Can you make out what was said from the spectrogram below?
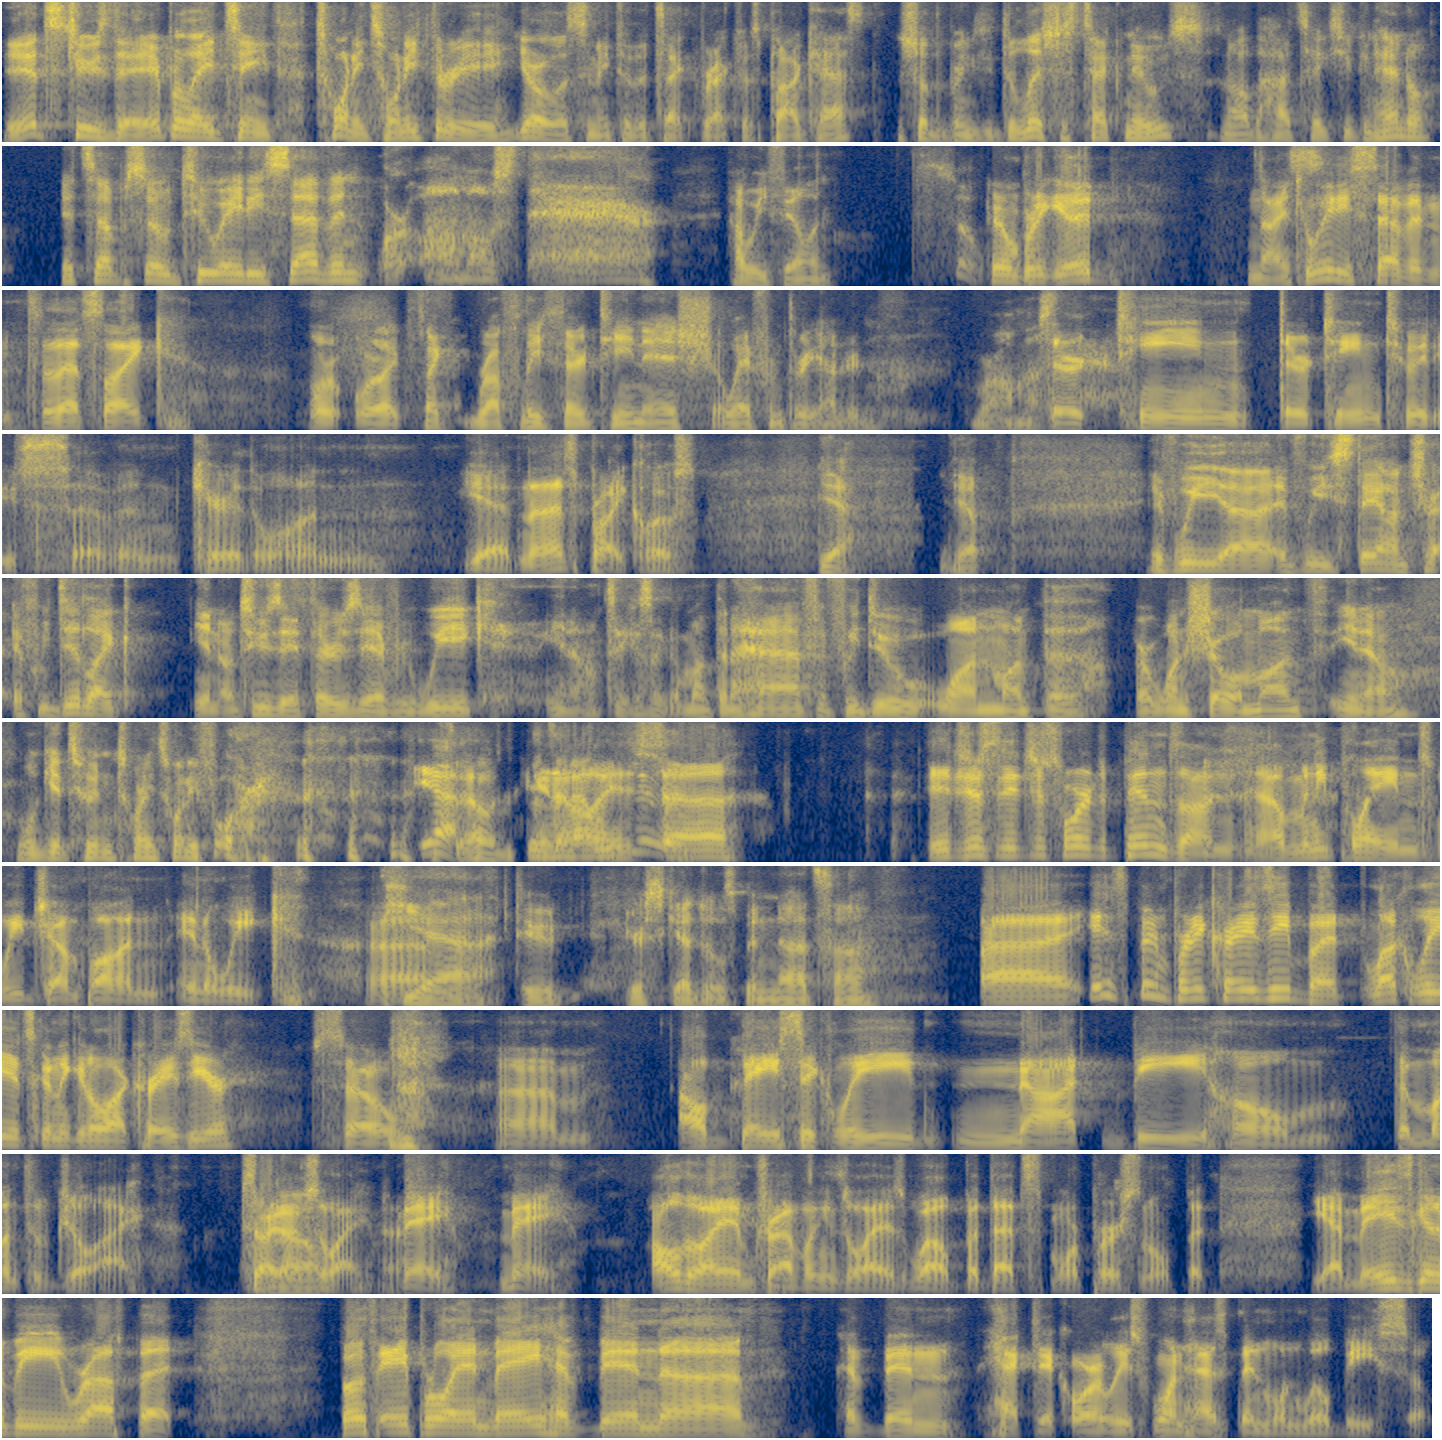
It's Tuesday, April 18th, 2023. You're listening to the Tech Breakfast Podcast, the show that brings you delicious tech news and all the hot takes you can handle. It's episode 287. We're almost there. How are we feeling? So feeling pretty good. Nice. 287. So that's like we're, we're like it's like roughly 13-ish away from 300. We're almost 13 there. 13 287 carry the one. Yeah, no, that's probably close. Yeah. Yep. If we uh if we stay on track if we did like you know, Tuesday, Thursday every week, you know, take us like a month and a half. If we do one month uh, or one show a month, you know, we'll get to it in 2024. Yeah. so, you know, it's, uh, it just, it just sort of depends on how many planes we jump on in a week. Uh, yeah, dude, your schedule's been nuts, huh? Uh, it's been pretty crazy, but luckily it's going to get a lot crazier. So, um, I'll basically not be home the month of July. Sorry, no. not July. May. May. Although I am traveling in July as well, but that's more personal. But yeah, May is going to be rough. But both April and May have been uh, have been hectic, or at least one has been, one will be. So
